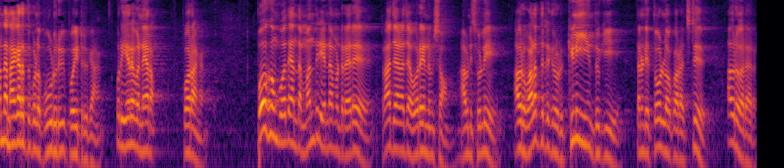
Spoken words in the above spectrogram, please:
அந்த நகரத்துக்குள்ளே ஊடுருவி போயிட்டுருக்காங்க. ஒரு இரவு நேரம் போகிறாங்க போகும்போதே அந்த மந்திரி என்ன பண்ணுறாரு ராஜா ராஜா ஒரே நிமிஷம் அப்படின்னு சொல்லி அவர் வளர்த்துட்டு இருக்கிற ஒரு கிளியையும் தூக்கி தன்னுடைய தோளில் உட்கார வச்சுட்டு அவர் வர்றாரு.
